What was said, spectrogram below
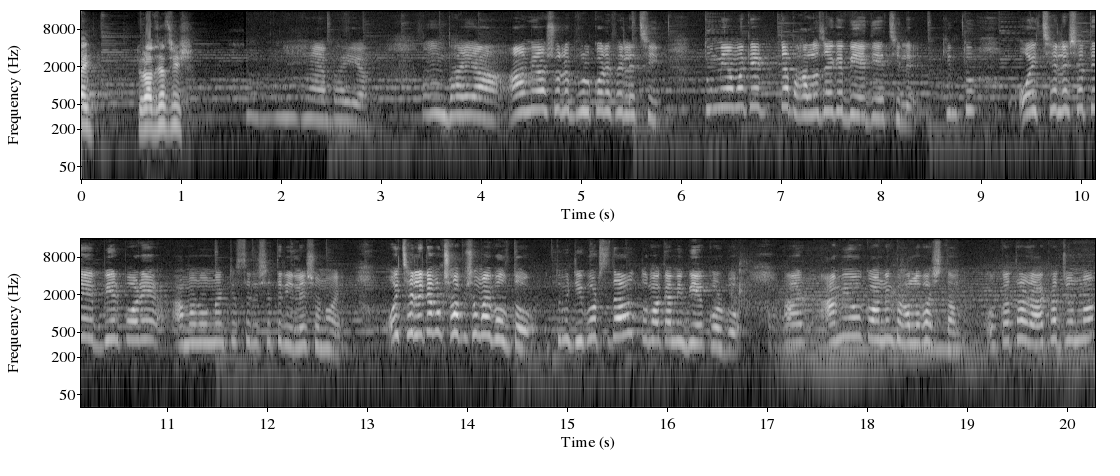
এই তুই রাজি আছিস? হ্যাঁ ভাইয়া। উম, ভাইয়া আমি আসলে ভুল করে ফেলেছি। তুমি আমাকে একটা ভালো জায়গায় বিয়ে দিয়েছিলে। কিন্তু ওই ছেলের সাথে বিয়ের পরে আমার অন্য একটা ছেলের সাথে রিলেশন হয়। ওই ছেলেটা আমাকে সব সময় বলতো, তুমি ডিভোর্স দাও, তোমাকে আমি বিয়ে করব। আর আমি ওকে অনেক ভালোবাসতাম। ওর কথা রাখার জন্য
